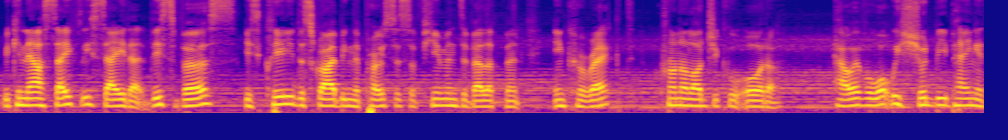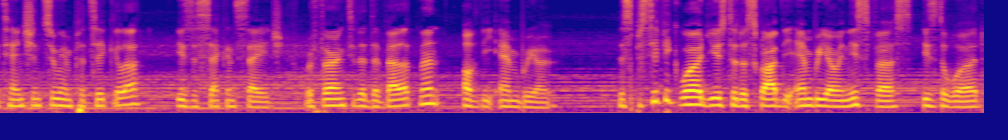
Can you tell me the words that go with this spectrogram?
we can now safely say that this verse is clearly describing the process of human development in correct chronological order. However, what we should be paying attention to in particular is the second stage, referring to the development of the embryo. The specific word used to describe the embryo in this verse is the word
